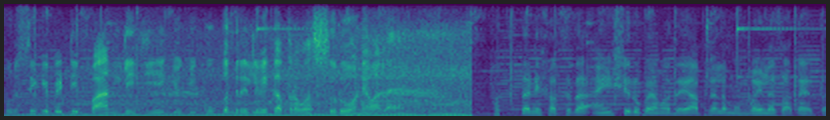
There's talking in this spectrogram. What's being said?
कुर्सी की पेटी बांध लीजिए क्योंकि कोकण रेलवे का प्रवास सुरू होने वाला है। फक्त आणि फक्त ऐंशी रुपयामध्ये आपल्याला मुंबईला जाता येतं.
